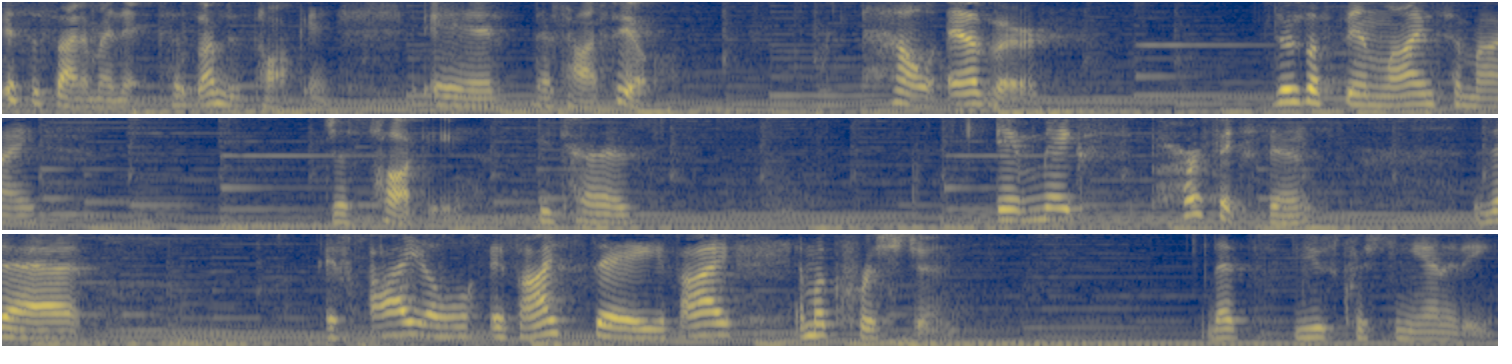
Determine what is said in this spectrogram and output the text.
it's the side of my neck because I'm just talking and that's how I feel. However, there's a thin line to my just talking because it makes perfect sense that if I if I say if I am a Christian, let's use Christianity,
